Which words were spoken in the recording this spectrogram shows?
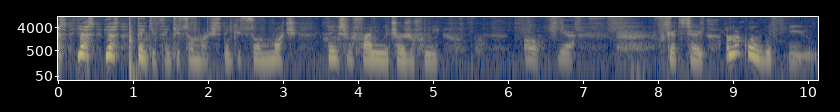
Yes, yes, yes. Thank you, thank you so much. Thank you so much. Thanks for finding the treasure for me. Oh, yeah. Forgot to tell you, I'm not going with you.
